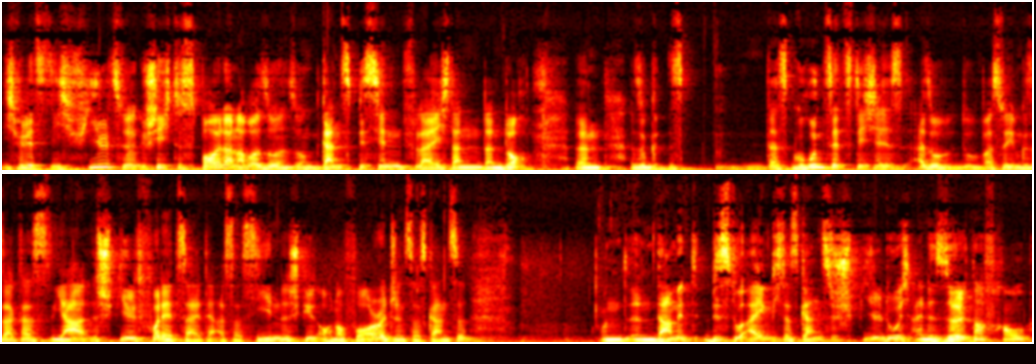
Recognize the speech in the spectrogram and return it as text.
ich will jetzt nicht viel zur Geschichte spoilern, aber so, so ein ganz bisschen vielleicht dann, dann doch. Ähm, also es, das Grundsätzliche ist, also du, was du eben gesagt hast, ja, es spielt vor der Zeit der Assassinen, es spielt auch noch vor Origins das Ganze. Und ähm, damit bist du eigentlich das ganze Spiel durch eine Söldnerfrau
